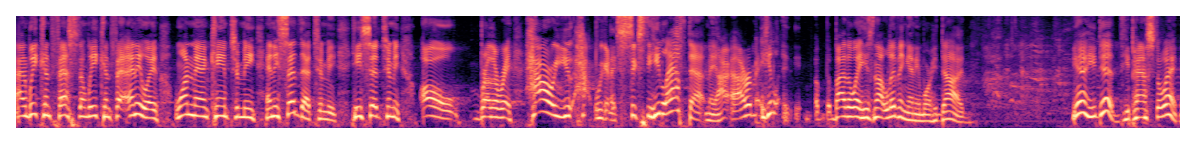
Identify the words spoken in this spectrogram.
And we confessed and we confessed. Anyway, one man came to me and he said that to me. He said to me, Oh, Brother Ray, how are you? How, we're going to 60. He laughed at me. I, I he, by the way, he's not living anymore. He died. Yeah, he did. He passed away.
